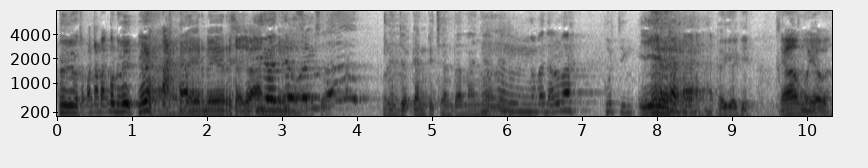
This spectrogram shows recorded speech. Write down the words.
hei cok pacaran kono hei Bayar-bayar sok-sokan. iya cok Menunjukkan kejantanannya kan. Hmm, padahal mah kucing. Iya. Oke, oke. Ya, mau ya, Bang.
